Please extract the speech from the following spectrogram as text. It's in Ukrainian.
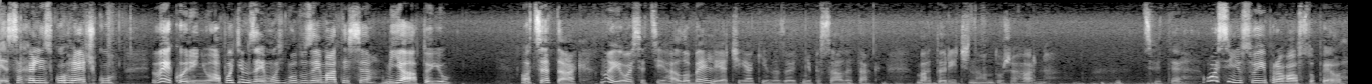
сахалінську гречку викоріню, а потім займусь, буду займатися м'ятою. Оце так. Ну і ось оці галобелія, чи як її називають, мені писали так. Багаторічна, дуже гарна. Цвіте. Осінню свої права вступила.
